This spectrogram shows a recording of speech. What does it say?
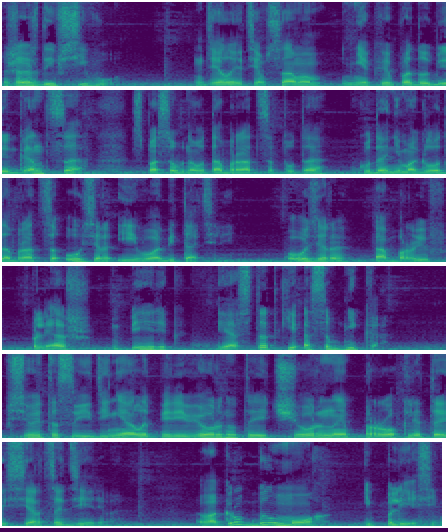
жаждой всего – делая тем самым некое подобие гонца, способного добраться туда, куда не могло добраться озеро и его обитателей. Озеро, обрыв, пляж, берег и остатки особняка. Все это соединяло перевернутое, черное, проклятое сердце дерева. Вокруг был мох и плесень,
